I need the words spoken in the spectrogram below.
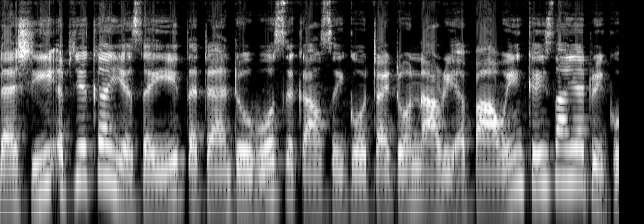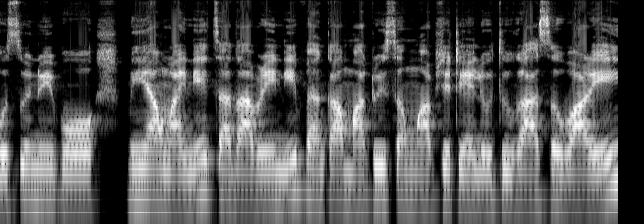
လက်ရှိအပြစ်ခတ်ရစရေးတက်တန်းတို့ဖို့စစ်ကောင်စီကိုတိုက်တွန်းနာရီအပါဝင်ကိစ္စရပ်တွေကိုဆွေးနွေးဖို့မင်းအောင်လိုင်းနဲ့ဂျာတာပရိနေဘန်ကောက်မှာတွေ့ဆုံမှာဖြစ်တယ်လို့သူကဆိုပါတယ်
